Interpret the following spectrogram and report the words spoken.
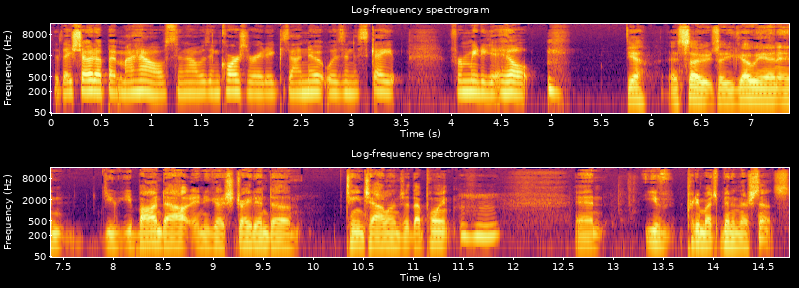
that they showed up at my house, and I was incarcerated because I knew it was an escape for me to get help. yeah. And so so you go in and you you bond out and you go straight into Teen Challenge at that point. Mm-hmm. And you've pretty much been in there since.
